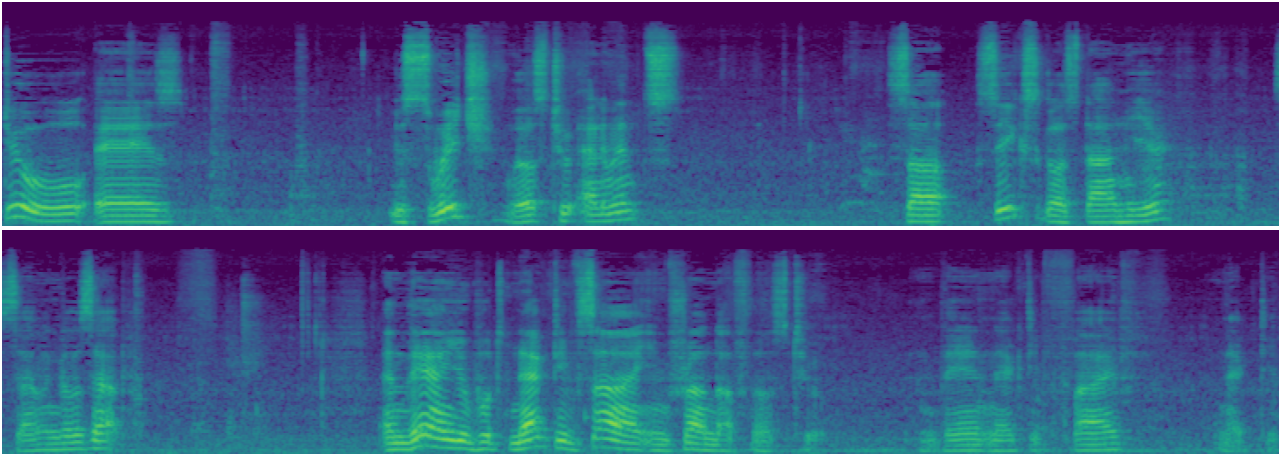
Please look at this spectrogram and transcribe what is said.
do is you switch those two elements. So 6 goes down here, 7 goes up. And then you put negative sign in front of those two. And then negative 5, negative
